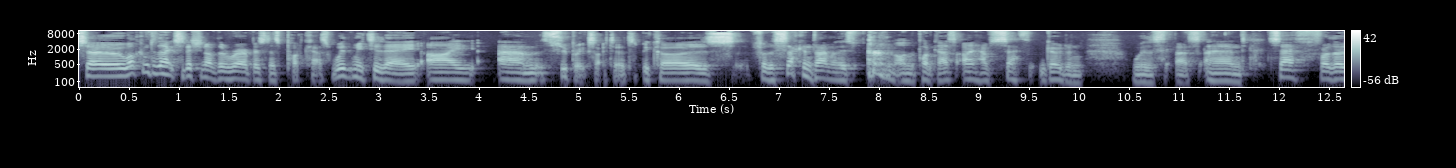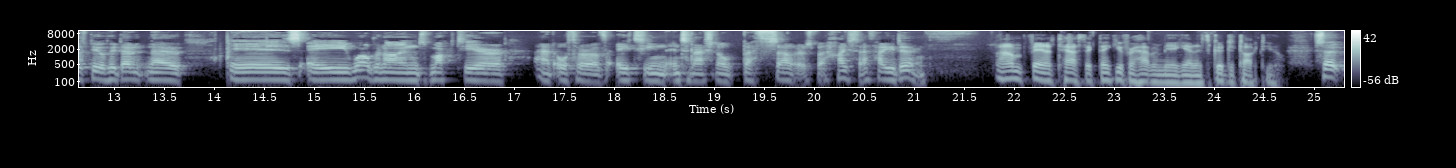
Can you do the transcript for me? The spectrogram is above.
So, welcome to the next edition of the Rare Business Podcast. With me today, I am super excited because for the second time on this on the podcast, I have Seth Godin with us. And Seth, for those people who don't know, is a world-renowned marketeer and author of 18 international bestsellers. But hi, Seth, how are you doing? I'm fantastic. Thank you for having me again. It's good to talk to you. So,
